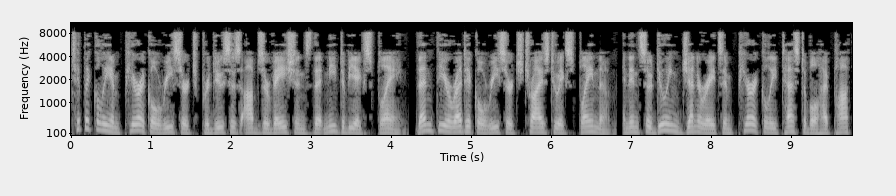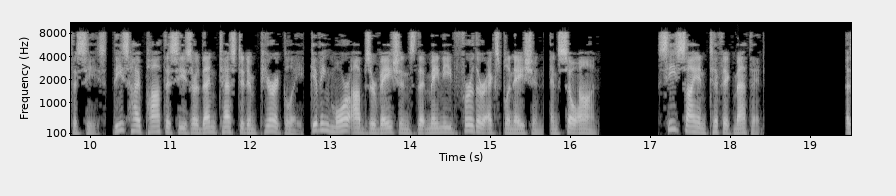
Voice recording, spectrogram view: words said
Typically empirical research produces observations that need to be explained, then theoretical research tries to explain them, and in so doing generates empirically testable hypotheses. These hypotheses are then tested empirically, giving more observations that may need further explanation, and so on. See scientific method. A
